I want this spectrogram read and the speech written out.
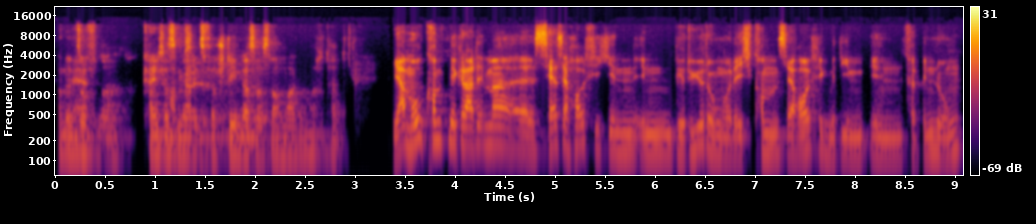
Und insofern ja, kann ich das absolut. mehr als verstehen, dass er es nochmal gemacht hat. Ja, Mo kommt mir gerade immer äh, sehr, sehr häufig in, in Berührung oder ich komme sehr häufig mit ihm in Verbindung,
